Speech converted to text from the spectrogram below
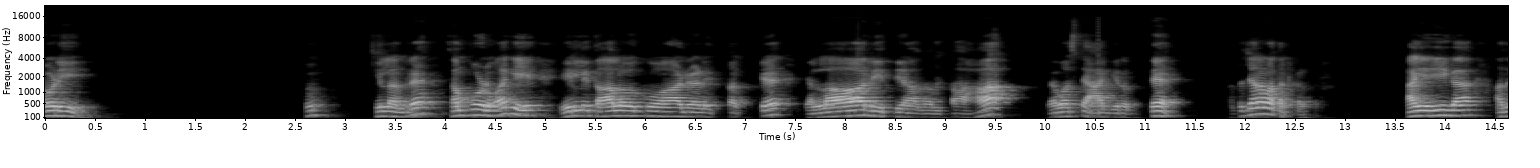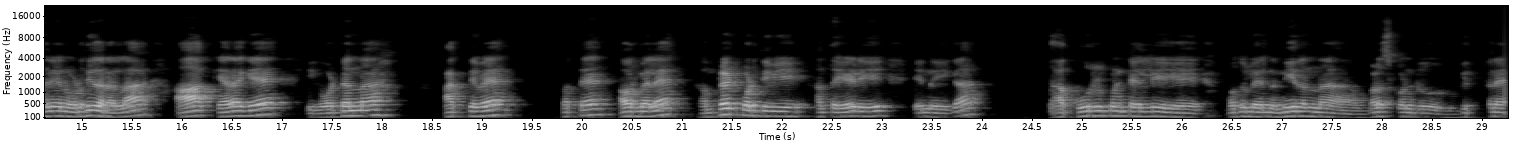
ನೋಡಿ. ಇಲ್ಲಾಂದ್ರೆ ಸಂಪೂರ್ಣವಾಗಿ ಇಲ್ಲಿ ತಾಲೂಕು ಆಡಳಿತಕ್ಕೆ ಎಲ್ಲಾ ರೀತಿಯಾದಂತಹ ವ್ಯವಸ್ಥೆ ಆಗಿರುತ್ತೆ ಅಂತ ಜನ ಮಾತಾಡ್ಕೊಳ್ತಾರೆ. ಹಾಗೆ ಈಗ ಅದನ್ನೇನು ಹೊಡೆದಿದಾರಲ್ಲ, ಆ ಕೆರೆಗೆ ಈಗ ಒಡ್ಡನ್ನ ಹಾಕ್ತೇವೆ, ಮತ್ತೆ ಅವ್ರ ಮೇಲೆ ಕಂಪ್ಲೇಂಟ್ ಕೊಡ್ತೀವಿ ಅಂತ ಹೇಳಿ ಏನು ಈಗ ಆ ಕೂರ್ಲಕುಂಟೆಯಲ್ಲಿ ಮೊದಲು ಏನು ನೀರನ್ನ ಬಳಸ್ಕೊಂಡು ಬಿತ್ತನೆ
